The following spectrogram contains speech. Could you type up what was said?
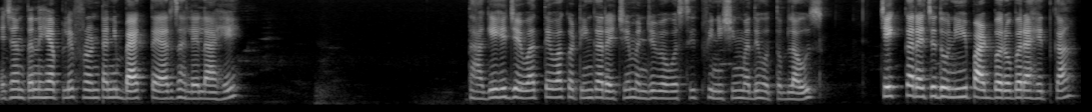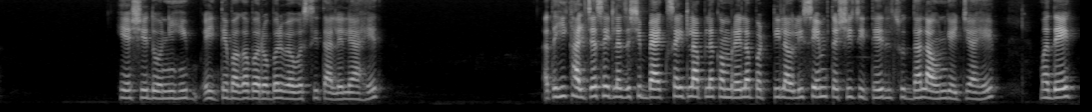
याच्यानंतर हे आपले फ्रंट आणि बॅक तयार झालेलं आहे. धागे हे जेव्हा तेव्हा कटिंग करायचे म्हणजे व्यवस्थित फिनिशिंगमध्ये होतं ब्लाऊज चेक करायचे दोन्हीही पार्ट बरोबर आहेत का? हे असे दोन्हीही इथे बघा बरोबर व्यवस्थित आलेले आहेत. आता ही खालच्या साईडला जशी बॅक साईडला आपल्या कमरेला पट्टी लावली सेम तशीच इथे सुद्धा लावून घ्यायची आहे. मध्ये एक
